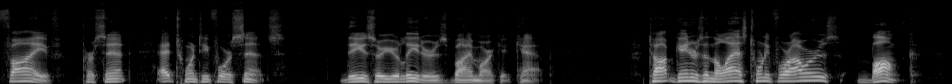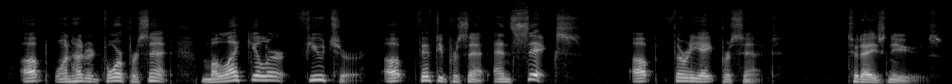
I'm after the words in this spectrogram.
5% at 24 cents. These are your leaders by market cap. Top gainers in the last 24 hours Bonk up 104%, Molecular Future up 50%, and Six up 38%. Today's news.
